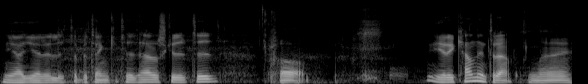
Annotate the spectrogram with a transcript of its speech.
Jag ger er lite betänketid här och skrivtid. Fan, Erik kan inte det. nej.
